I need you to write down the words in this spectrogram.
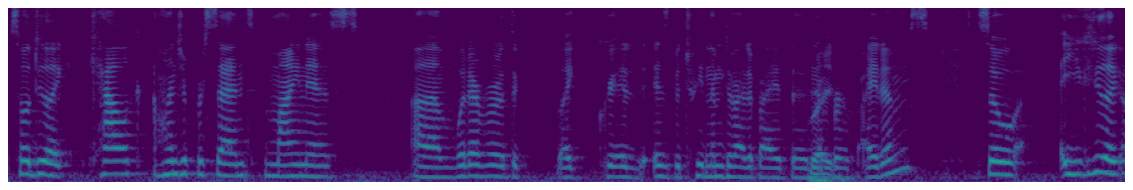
So I'll do like calc 100% minus um, whatever the like grid is between them divided by the Right. number of items. So you could do like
